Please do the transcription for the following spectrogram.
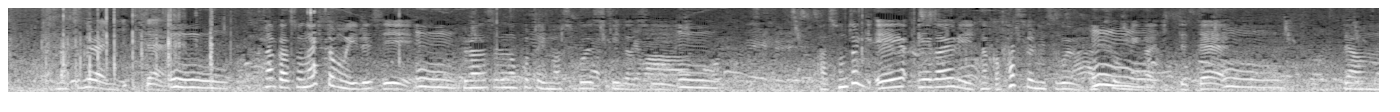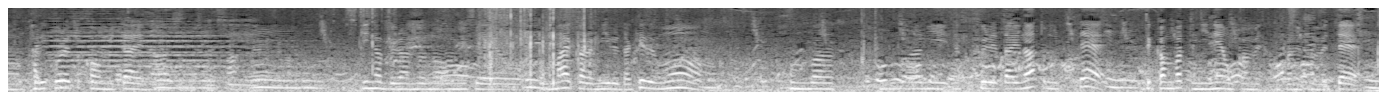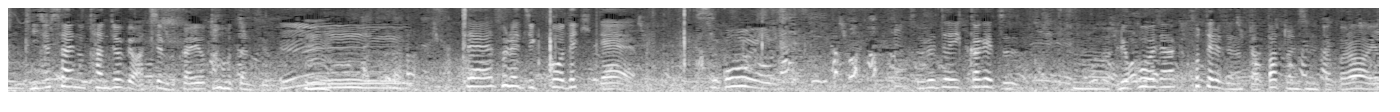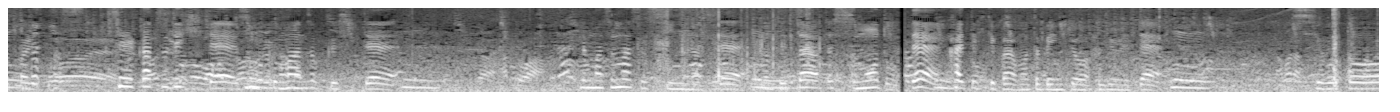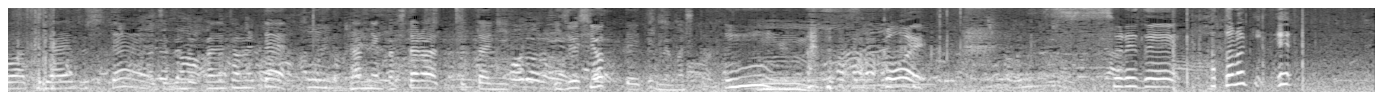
夏ぐらいに行って、なんかその人もいるし、フランスのこと今すごい好きだし、あその時映画映画よりなんかファッションにすごい興味がいってて、であのパリコレとかを見たいなと思ったし、好きなブランドのお店を前から見るだけでも本番本番になんか触れたいなと思って、で頑張って2年お金お金貯めて、20歳の誕生日をあっちで迎えようと思ったんですよ、でそれ実行できてすごいそれで1ヶ月その旅行じゃなくてホテルじゃなくてアパートに住んでたからやっぱり生活できてすごく満足して、でますます好きになって、もう絶対私住もうと思って、帰ってきてからまた勉強を始めて、仕事はとりあえずして自分でお金貯めて、何年かしたら絶対に移住しようって決めました。うん。すごい。それで働きえ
